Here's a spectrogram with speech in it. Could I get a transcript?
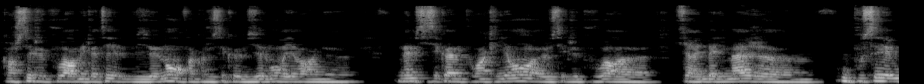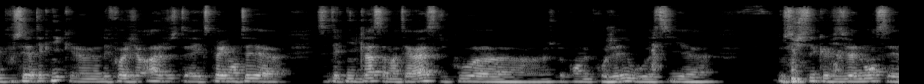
quand je sais que je vais pouvoir m'éclater visuellement. Enfin, quand je sais que visuellement, il va y avoir une, même si c'est quand même pour un client, euh, je sais que je vais pouvoir euh, faire une belle image euh, ou pousser ou pousser la technique. des fois, je dis ah, juste expérimenter ces techniques-là, ça m'intéresse. Du coup, je peux prendre le projet ou si ou si je sais que visuellement c'est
